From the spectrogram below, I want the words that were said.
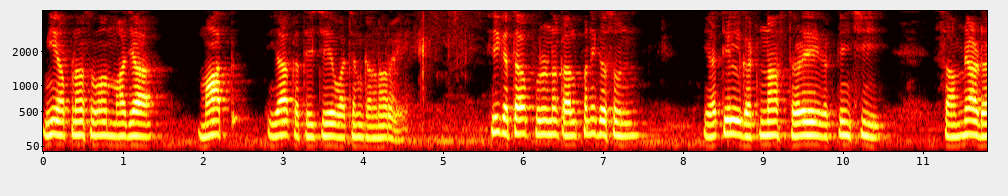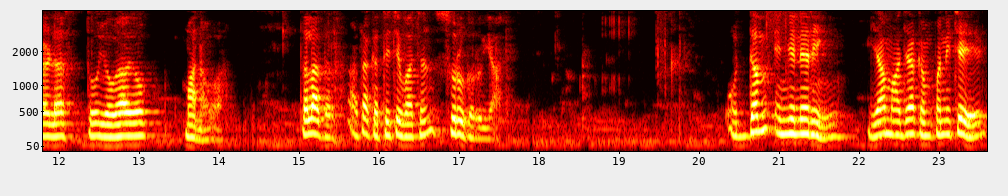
मी आपणासमोर माझ्या मात या कथेचे वाचन करणार आहे. ही कथा पूर्ण काल्पनिक असून यातील घटनास्थळे व्यक्तींशी साम्य आढळल्यास तो योगायोग मानावा. चला तर आता कथेचे वाचन सुरू करूया. उद्यम इंजिनिअरिंग या माझ्या कंपनीचे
